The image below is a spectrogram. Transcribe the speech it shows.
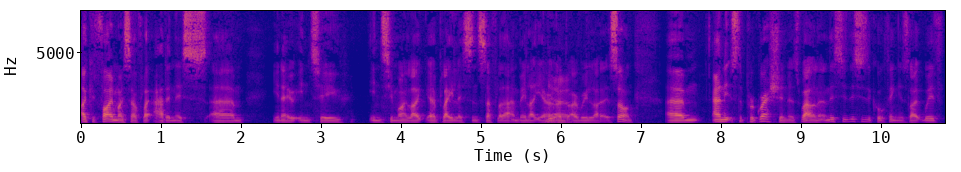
I could find myself like adding this, um, you know, into into my like uh, playlists and stuff like that, and being like, yeah, Yeah. I, I really like this song. Um, and it's the progression as well. And this is this is the cool thing is like with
